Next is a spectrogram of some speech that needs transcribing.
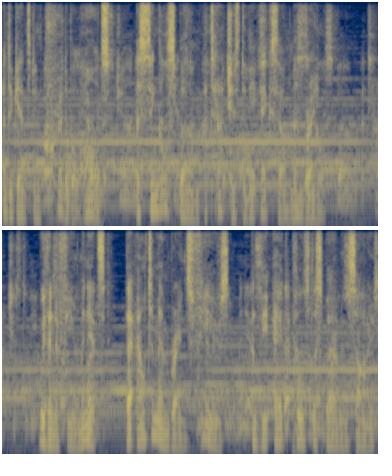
and against incredible odds, a single sperm attaches to the egg cell membrane. single sperm attaches to the Within a few minutes, their outer membranes fuse and the egg pulls the sperm inside.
